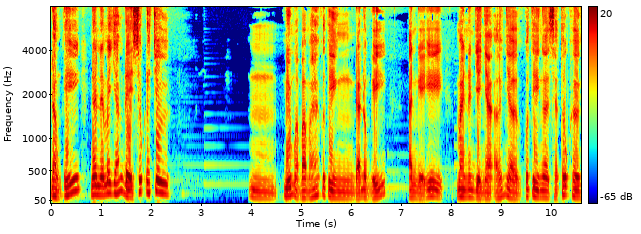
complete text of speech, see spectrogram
đồng ý nên em mới dám đề xuất đó chứ. Uhm, nếu mà ba má của Tiên đã đồng ý, anh nghĩ mai nên về nhà ở nhờ của Tiên sẽ tốt hơn.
